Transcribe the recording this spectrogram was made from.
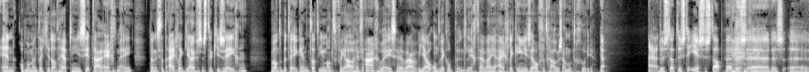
En op het moment dat je dat hebt en je zit daar echt mee... dan is dat eigenlijk juist een stukje zegen... Want het betekent dat iemand voor jou heeft aangewezen waar jouw ontwikkelpunt ligt. Hè? Waar je eigenlijk in je zelfvertrouwen zou moeten groeien. Nou ja, dus dat is de eerste stap. Hè? Dus, eh, dus eh,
